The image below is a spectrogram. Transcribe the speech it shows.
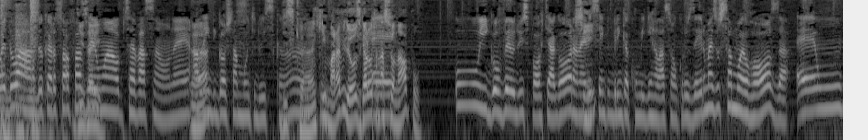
Ô, Eduardo, eu quero só fazer uma observação, né? Hã? Além de gostar muito do Skank. Skank, maravilhoso. Garota É. Nacional, pô. O Igor veio do esporte agora, né? Sim. Ele sempre brinca comigo em relação ao Cruzeiro, mas o Samuel Rosa é um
